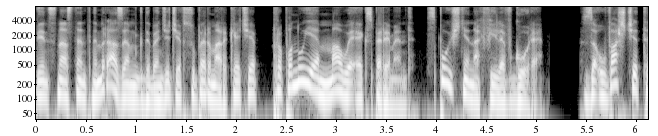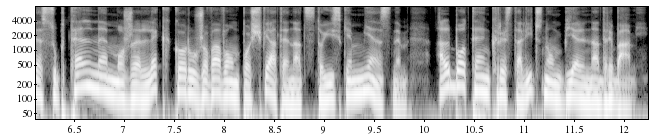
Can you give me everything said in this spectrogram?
Więc następnym razem, gdy będziecie w supermarkecie, proponuję mały eksperyment. Spójrzcie na chwilę w górę. Zauważcie tę subtelne, może lekko różowawą poświatę nad stoiskiem mięsnym, albo tę krystaliczną biel nad rybami.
